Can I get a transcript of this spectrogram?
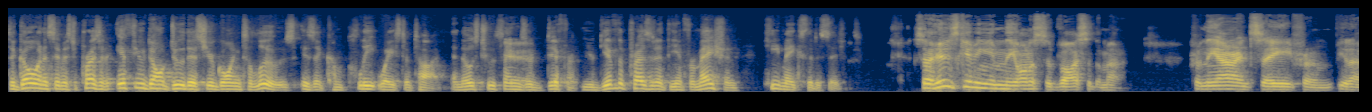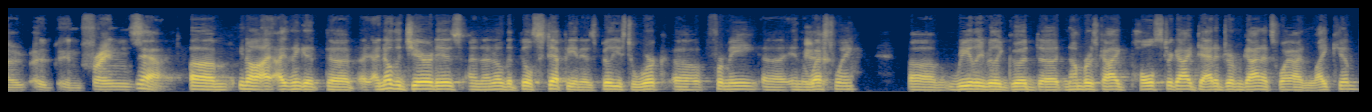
to go in and say, Mr. President, if you don't do this, you're going to lose is a complete waste of time. And those two things yeah. are different. You give the president the information, he makes the decisions. So who's giving him the honest advice at the moment? From the RNC, from, you know, in Friends? Yeah. Um, you know, I, I think it, uh, I know that Jared is, and I know that Bill Stepien is. Bill used to work uh, for me uh, in the yeah. West Wing. Um, really, really good uh, numbers guy, pollster guy, data driven guy. That's why I like him.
